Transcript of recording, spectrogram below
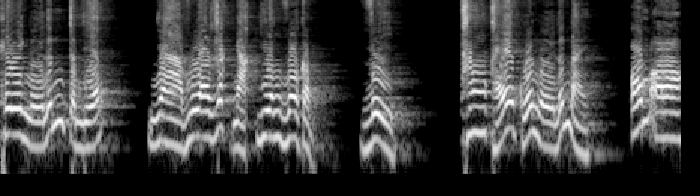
Khi người lính trình diện, nhà vua rất ngạc nhiên vô cùng vì thân thể của người lính này ốm o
